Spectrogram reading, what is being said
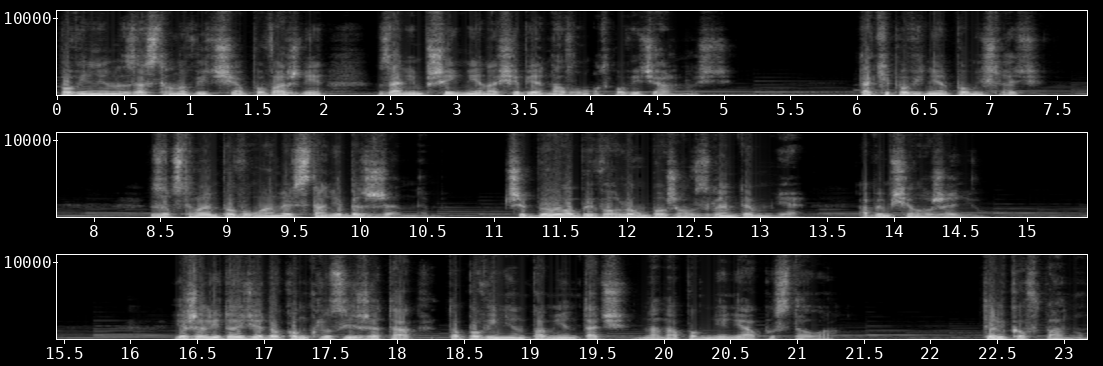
powinien zastanowić się poważnie, zanim przyjmie na siebie nową odpowiedzialność. Taki powinien pomyśleć. Zostałem powołany w stanie bezrzędnym. Czy byłoby wolą Bożą względem mnie, abym się ożenił? Jeżeli dojdzie do konkluzji, że tak, to powinien pamiętać na napomnienie apostoła. Tylko w Panu.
